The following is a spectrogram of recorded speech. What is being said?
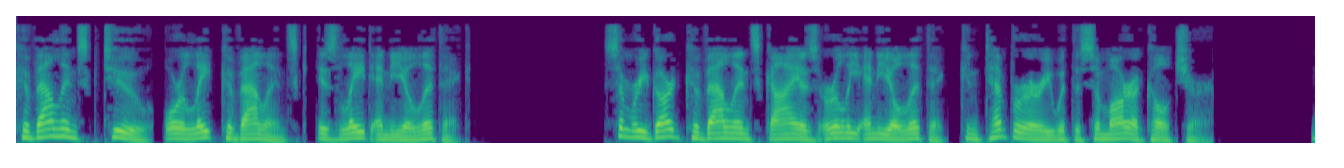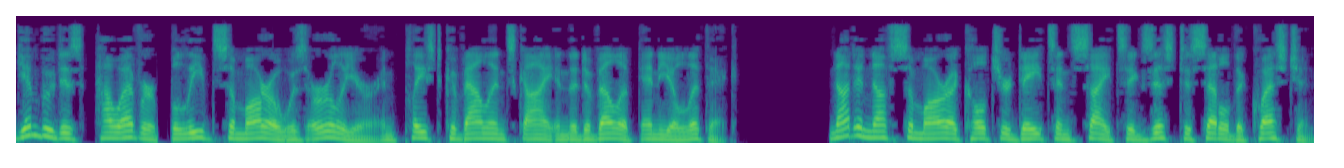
Khvalynsk II, or late Khvalynsk, is late Eneolithic. Some regard Khvalynsk I as early Eneolithic, contemporary with the Samara culture. Gimbutas, however, believed Samara was earlier and placed Khvalynsk I in the developed Eneolithic. Not enough Samara culture dates and sites exist to settle the question.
